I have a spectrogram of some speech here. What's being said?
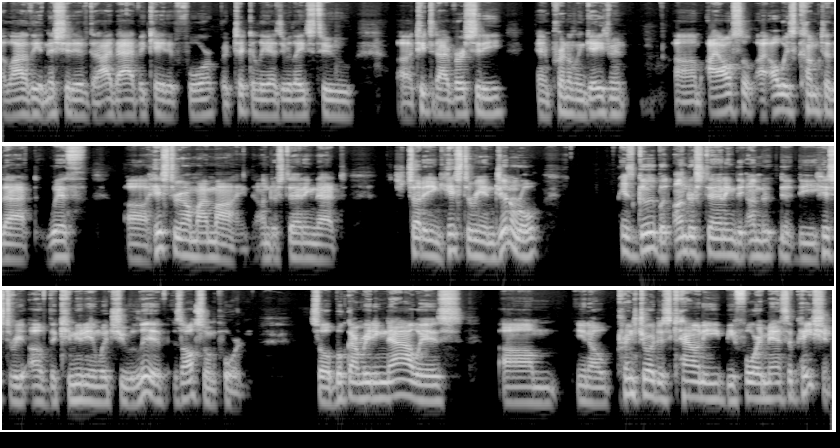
a lot of the initiatives that I've advocated for, particularly as it relates to uh, teacher diversity and parental engagement, um, I also I always come to that with uh, history on my mind, understanding that studying history in general is good, but understanding the, under, the, the history of the community in which you live is also important. So a book I'm reading now is um, you know Prince George's County before emancipation,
